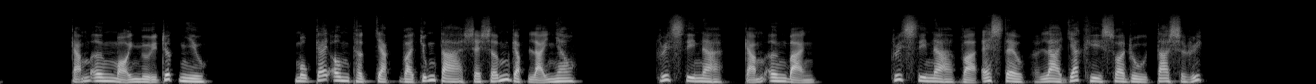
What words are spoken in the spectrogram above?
Cảm ơn mọi người rất nhiều. Một cái ôm thật chặt và chúng ta sẽ sớm gặp lại nhau. Christina, cảm ơn bạn. Christina và Estelle là Yaki Soaru Tasherik.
